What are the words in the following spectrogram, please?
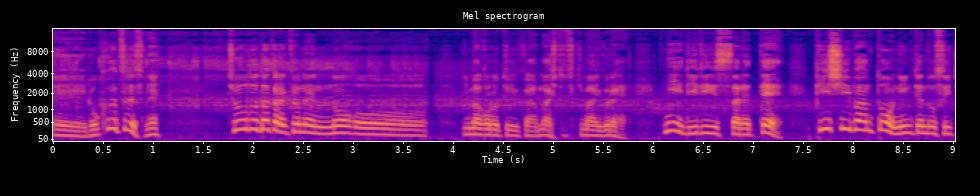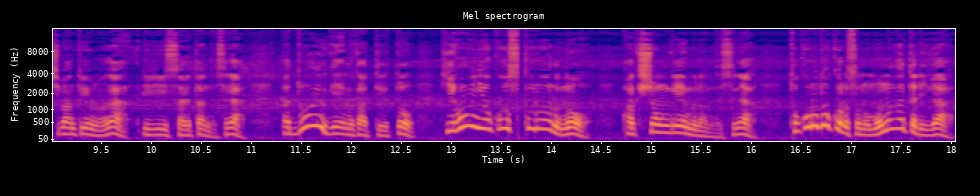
えー、6月ですね。ちょうどだから去年の今頃というか、まあ一月前ぐらいにリリースされて、PC 版と Nintendo Switch 版というのがリリースされたんですが、ま、どういうゲームかっていうと、基本横スクロールのアクションゲームなんですが、ところどころその物語が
